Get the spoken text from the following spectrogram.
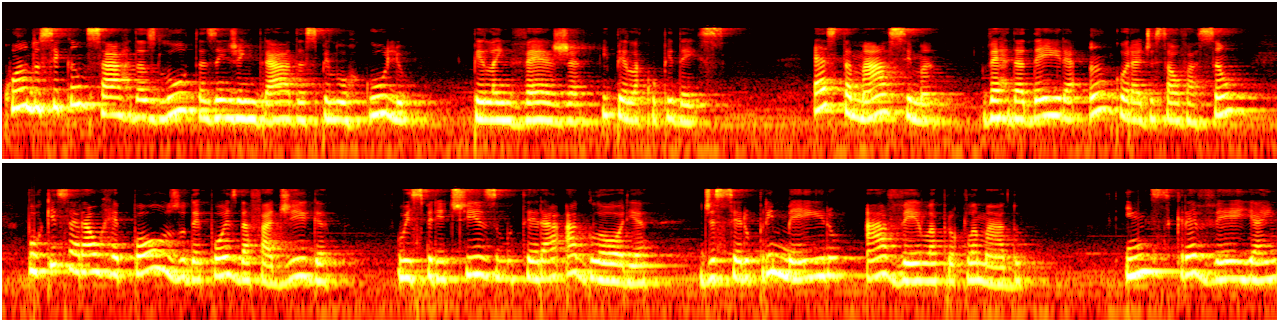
Quando se cansar das lutas engendradas pelo orgulho, pela inveja e pela cupidez. Esta máxima, verdadeira âncora de salvação, porque será o repouso depois da fadiga, o Espiritismo terá a glória de ser o primeiro a havê-la proclamado. Inscrevei-a em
